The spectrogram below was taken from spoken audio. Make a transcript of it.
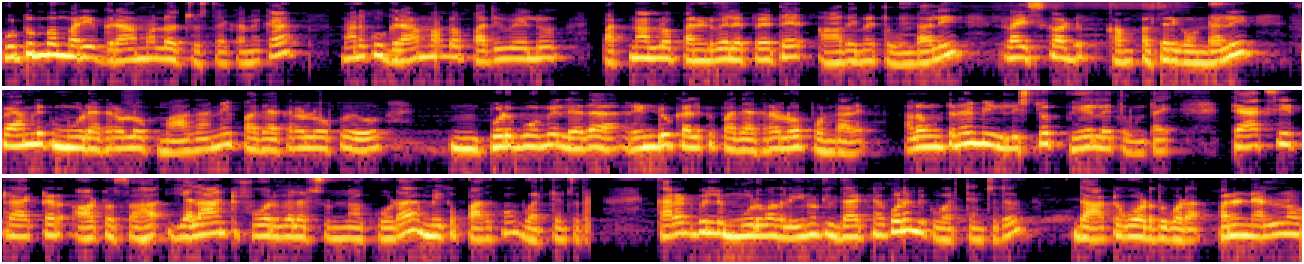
కుటుంబం మరియు గ్రామాల్లో చూస్తే కనుక మనకు గ్రామాల్లో పదివేలు పట్టణాల్లో పన్నెండు వేలు ఎప్పుడైతే ఆదాయం అయితే ఉండాలి రైస్ కార్డు కంపల్సరీగా ఉండాలి. ఫ్యామిలీకి మూడు ఎకరాల లోపు మాగాని పది ఎకరాల లోపు పొడి భూమి లేదా రెండు కలిపి పది ఎకరాల లోపు ఉండాలి. అలా ఉంటేనే మీ లిస్ట్లో పేర్లు అయితే ఉంటాయి. ట్యాక్సీ ట్రాక్టర్ ఆటో సహా ఎలాంటి ఫోర్ వీలర్స్ ఉన్నా కూడా మీకు పథకం వర్తించదు. కరెంట్ బిల్లు మూడు వందల యూనిట్లు దాటినా కూడా మీకు వర్తించదు. దాటకూడదు కూడా. పన్నెండు నెలలను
